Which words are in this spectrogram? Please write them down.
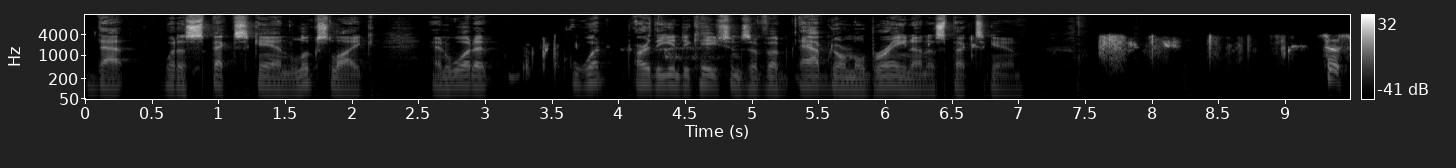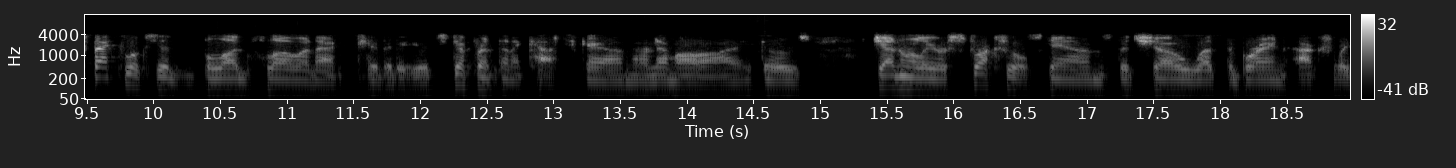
that what a SPECT scan looks like, and what it what are the indications of an abnormal brain on a SPECT scan. So SPECT looks at blood flow and activity. It's different than a CAT scan or an MRI. Those generally are structural scans that show what the brain actually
